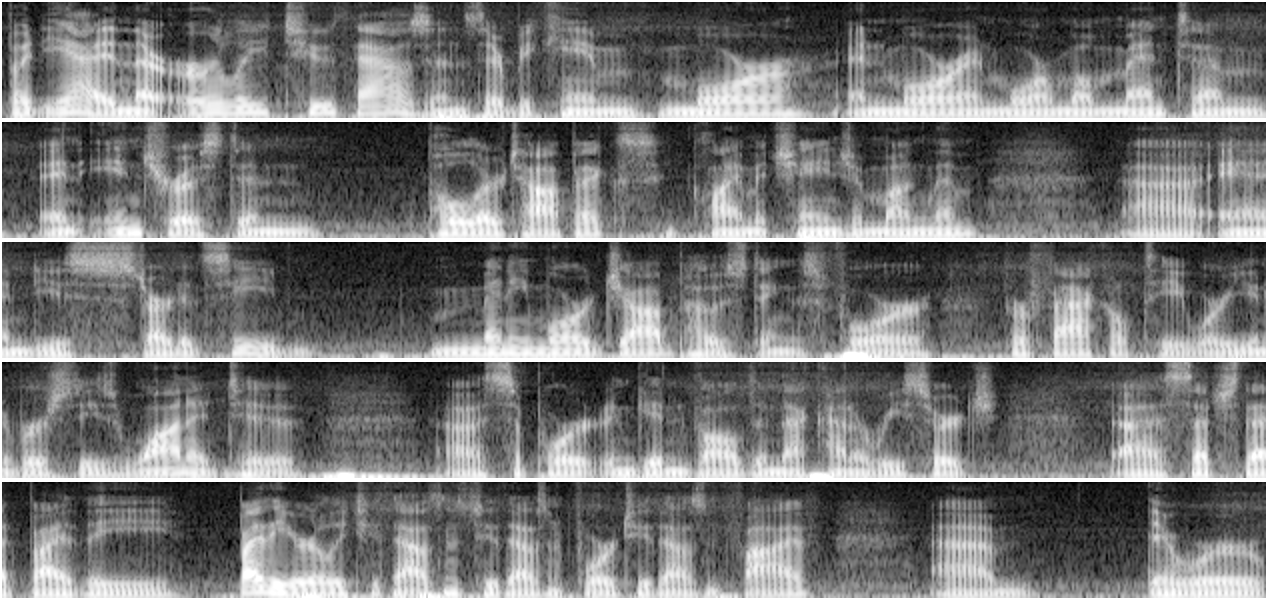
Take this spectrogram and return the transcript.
but yeah, in the early 2000s, there became more and more and more momentum and interest in polar topics, climate change among them, uh, and you started to see many more job postings for for faculty where universities wanted to uh, support and get involved in that kind of research. uh, such that by the by the early 2000s, 2004, 2005, um, there were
